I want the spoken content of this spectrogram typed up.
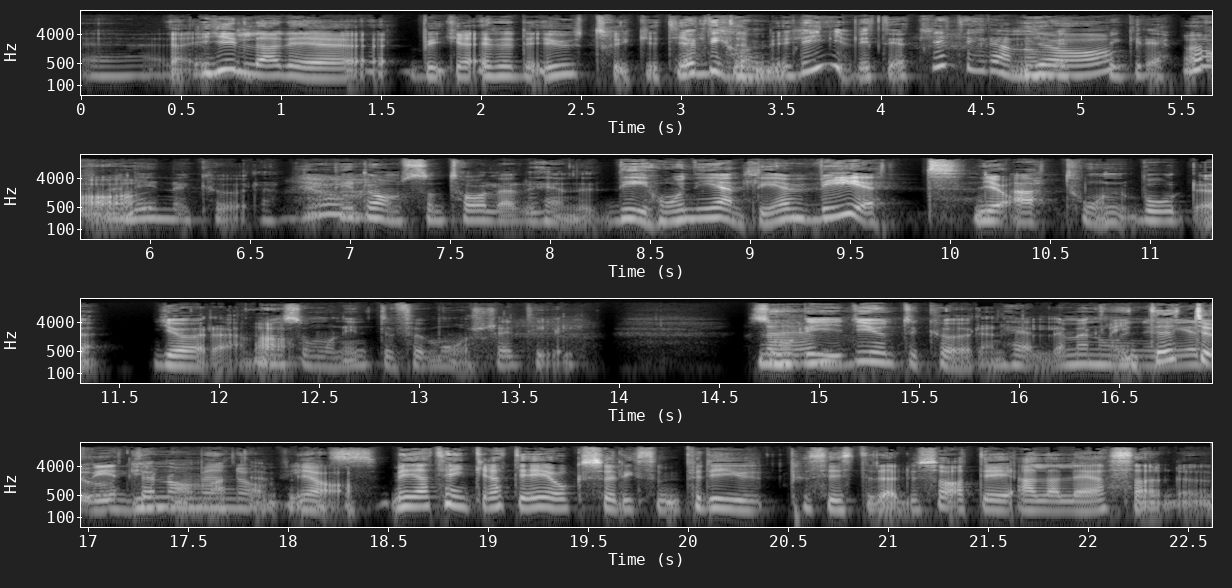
eh, jag gillar det, eller det uttrycket. Ja, det har blivit ett, lite grann av ja. ett begrepp, ja. väninnekören. Det är de som talade henne, det hon egentligen vet att hon borde göra, ja. men som hon inte förmår sig till. Så Nej. hon lider ju inte kören heller, men hon inte är medveten om att de, den finns. Ja. Men jag tänker att det är också, liksom, för det är ju precis det där du sa, att det är alla läsare,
